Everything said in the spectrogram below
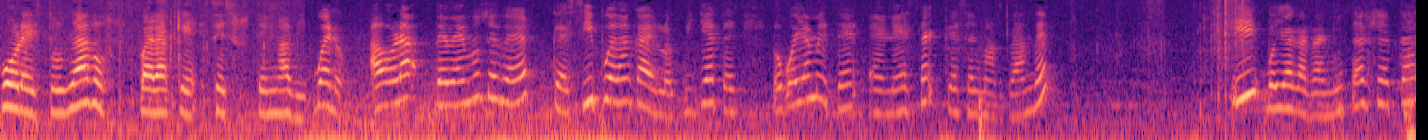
por estos lados para que se sostenga bien. Bueno, ahora debemos de ver que sí puedan caer los billetes. Lo voy a meter en este que es el más grande. Y voy a agarrar mi tarjeta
